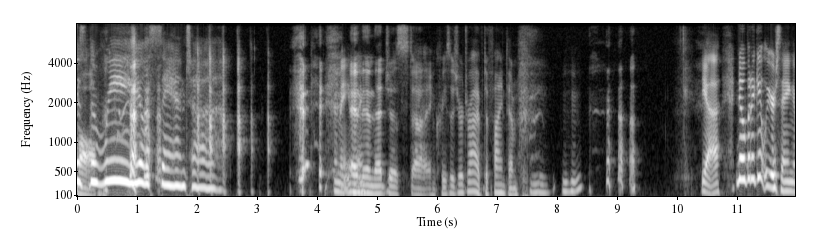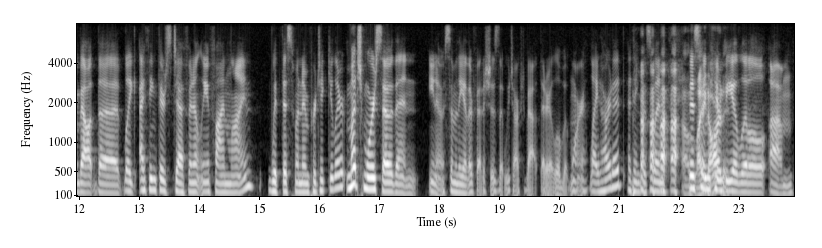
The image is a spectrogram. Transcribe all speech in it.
was Mall. the real Santa. Amazing. and then that just uh, increases your drive to find him. Yeah. No, but I get what you're saying about the like I think there's definitely a fine line with this one in particular, much more so than, you know, some of the other fetishes that we talked about that are a little bit more lighthearted. I think this one this one can be a little um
